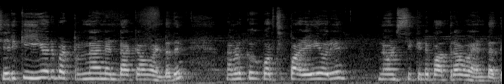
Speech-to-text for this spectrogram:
ശരിക്കും ഈ ഒരു ബട്ടറിനാണ് ഉണ്ടാക്കാൻ വേണ്ടത്. നമ്മൾക്ക് കുറച്ച് പഴയ ഒരു നോൺ സ്റ്റിക്കിന്റെ പാത്രം വേണ്ടത്.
